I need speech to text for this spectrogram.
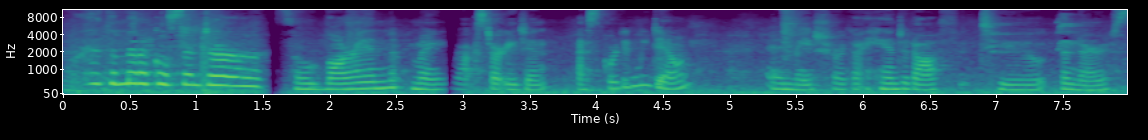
We're at the medical center. So Lauren, my rockstar agent, escorted me down and made sure I got handed off to the nurse.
